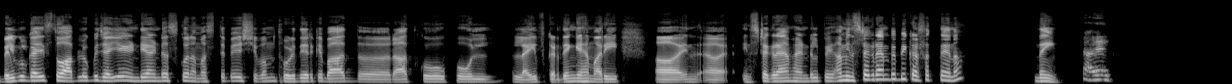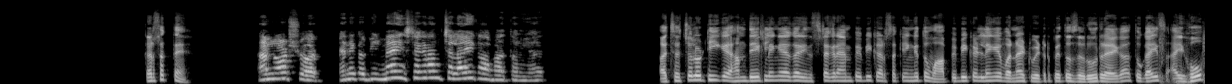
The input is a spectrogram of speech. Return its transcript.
बिल्कुल गाइस तो आप लोग भी जाइए इंडिया इंडस को नमस्ते पे। शिवम थोड़ी देर के बाद रात को पोल लाइव कर देंगे हमारी इंस्टाग्राम हैंडल पे। हम इंस्टाग्राम पे भी कर सकते हैं ना? नहीं? कर सकते हैं? आई एम नॉट श्योर मैंने कभी मैं इंस्टाग्राम चला ही कहाँ पाता हूँ यार? अच्छा चलो ठीक है, हम देख लेंगे, अगर इंस्टाग्राम पे भी कर सकेंगे तो वहाँ पे भी कर लेंगे, वरना ट्विटर पे तो ज़रूर रहेगा। तो गाइस आई होप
